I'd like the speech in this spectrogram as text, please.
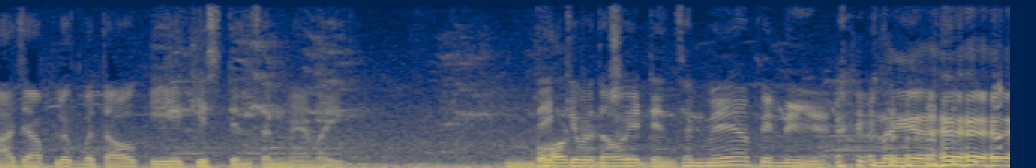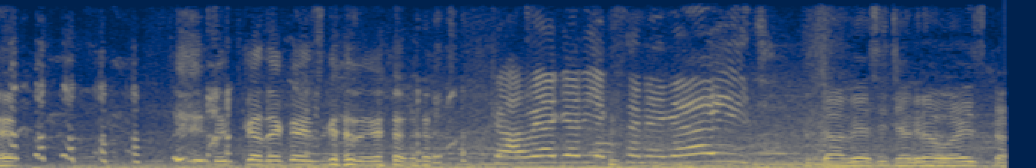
आज आप लोग बताओ कि ये किस टेंशन में है भाई। देख के बताओ ये टेंशन में है या फिर नहीं है? नहीं है। इसका देखो इसका देखो। काव्या का रिएक्शन है गाइस काव्या से झगड़ा हुआ है इसका।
